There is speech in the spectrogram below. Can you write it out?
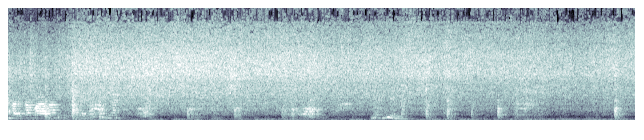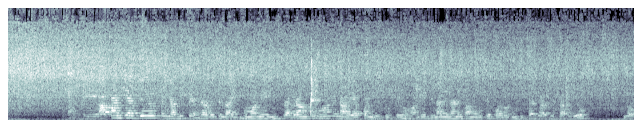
ਮੈਂ ਤਾਂ ਆਪਾਂ ਜੀ ਅੱਜ ਪੰਜਾਬੀ ਪਹਿਰਾਵੇ ਤੇ ਲਾਈਵ ਹੋਵਾਂਗੇ ਇੰਸਟਾਗ੍ਰam ਤੇ ਹੋਵਾਂਗੇ ਨਾਲੇ ਆਪਾਂ YouTube ਤੇ ਹੋਵਾਂਗੇ ਜਿਨ੍ਹਾਂ ਜਿਨ੍ਹਾਂ ਨੇ ਸਾਨੂੰ ਉੱਥੇ ਫੋਲੋ ਨਹੀਂ ਕੀਤਾ ਜਾ ਕੇ ਕਰ ਲਿਓ। ਲਓ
